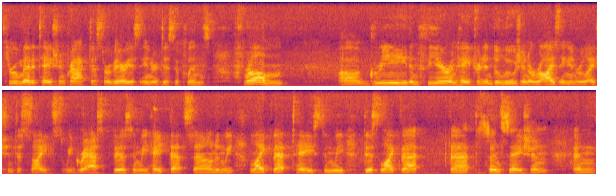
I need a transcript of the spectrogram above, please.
through meditation practice or various inner disciplines from uh, greed and fear and hatred and delusion arising in relation to sights. We grasp this and we hate that sound and we like that taste and we dislike that that sensation and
